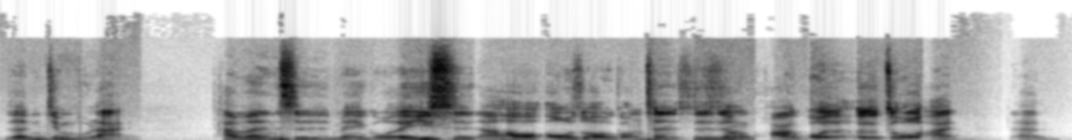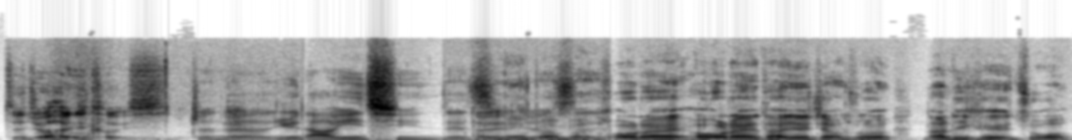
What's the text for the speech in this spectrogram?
人进不来。他们是美国的医师，然后欧洲的工程师这种跨国的合作案，那这就很可惜。真的遇到疫情，这次没有办法。后来后来他就讲说哪里可以做，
